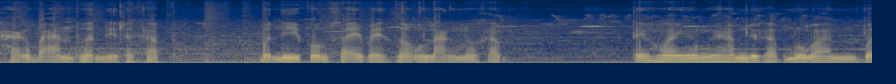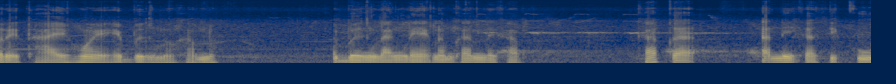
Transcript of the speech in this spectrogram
ข้างบ้านเพื่อนนี่แหละครับวันนี้ผมใส่ไปสองหลังเนาะครับ แต่ห้อยงามๆอยู่ครับหมู่บ้านบริไทยห้อยให้เบิ้งเนาะครับเนาะเบิ้งหลังแรกน้กันเลยครับ ครับก็อันนี้ก็สิกู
